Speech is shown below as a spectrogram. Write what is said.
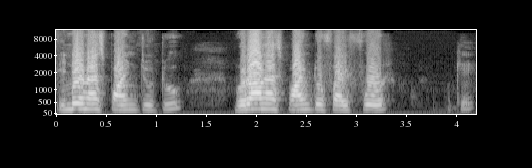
Indium has 0.22, boron has 0.254, okay.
